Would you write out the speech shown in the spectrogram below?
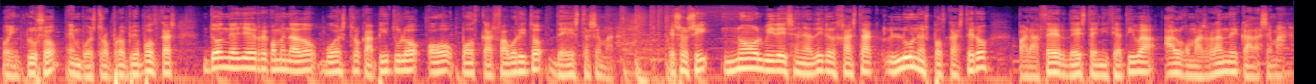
o incluso en vuestro propio podcast donde hayáis recomendado vuestro capítulo o podcast favorito de esta semana. Eso sí, no olvidéis añadir el hashtag lunespodcastero para hacer de esta iniciativa algo más grande cada semana.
